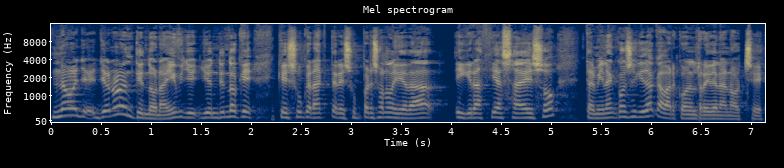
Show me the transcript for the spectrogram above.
No, yo, yo no lo entiendo, Naif. Yo, yo entiendo que, su carácter, es su personalidad y gracias a eso también han conseguido acabar con el Rey de la Noche.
